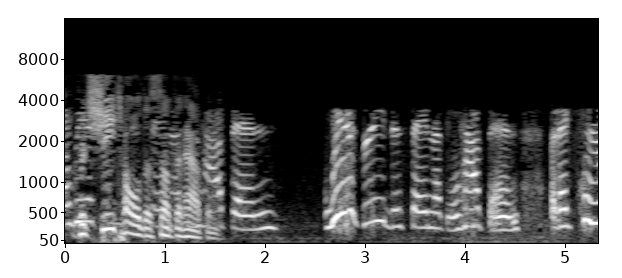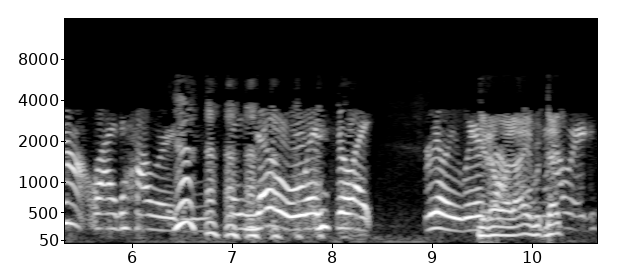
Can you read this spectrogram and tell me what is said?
But- we but she told to us say something nothing happened. We agreed to say nothing happened, but I cannot lie to Howard and say no and feel like really weird You know about what, I- lying to that- Howard.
